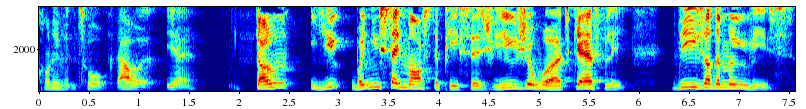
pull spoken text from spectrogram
can't even talk. That was yeah. Don't you when you say masterpieces, use your words carefully. These are the movies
